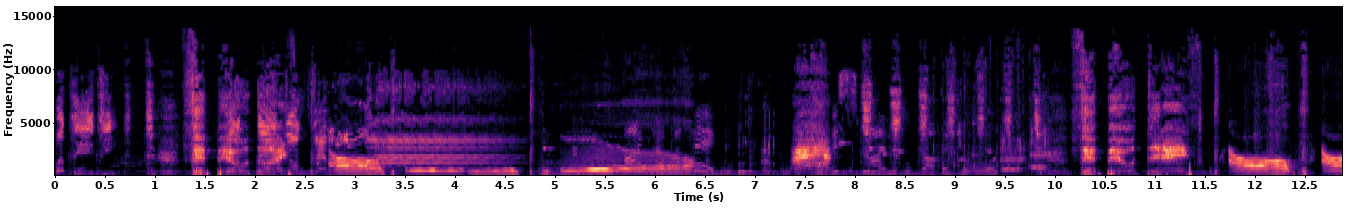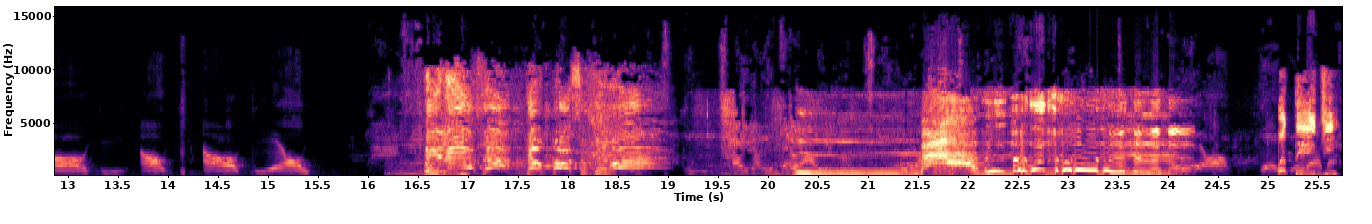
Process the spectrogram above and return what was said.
Patente! CPU 2! CPU 3! Beleza! Eu posso voar! Batende!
